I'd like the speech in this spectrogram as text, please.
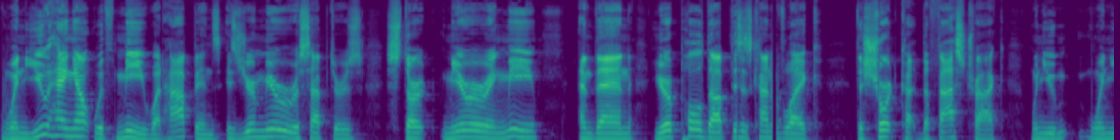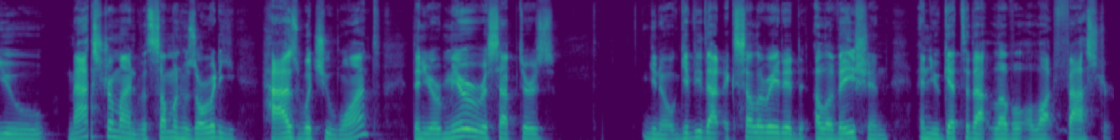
when you hang out with me, what happens is your mirror receptors start mirroring me, and then you're pulled up. This is kind of like the shortcut, the fast track. When you when you mastermind with someone who's already has what you want, then your mirror receptors, you know, give you that accelerated elevation, and you get to that level a lot faster.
